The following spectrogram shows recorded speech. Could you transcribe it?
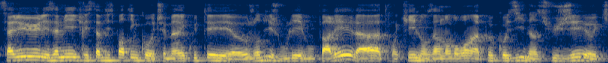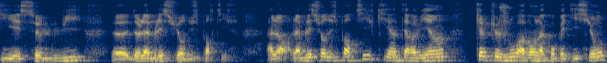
Salut les amis, Christophe du Sporting Coach. Eh ben écoutez, euh, aujourd'hui je voulais vous parler là, tranquille, dans un endroit un peu cosy, d'un sujet euh, qui est celui euh, de la blessure du sportif. Alors, la blessure du sportif qui intervient quelques jours avant la compétition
